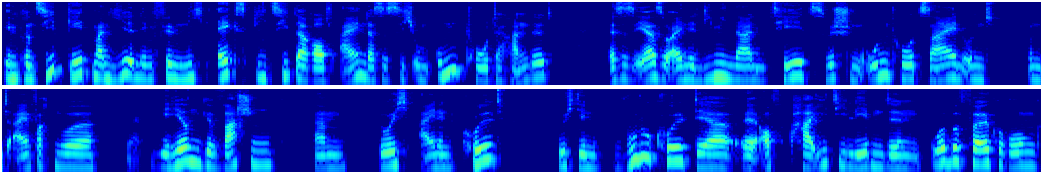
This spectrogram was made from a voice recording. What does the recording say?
Im Prinzip geht man hier in dem Film nicht explizit darauf ein, dass es sich um Untote handelt. Es ist eher so eine Liminalität zwischen Untotsein und, und einfach nur ja, Gehirn gewaschen ähm, durch einen Kult, durch den Voodoo-Kult der äh, auf Haiti lebenden Urbevölkerung.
